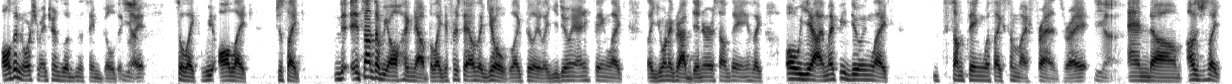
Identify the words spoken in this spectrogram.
all the Nordstrom interns lived in the same building, Yeah. right? So like we all like just like it's not that we all hanged out, but like the first day I was like, "Yo, like Billy, like you doing anything? Like like you want to grab dinner or something?" And he's like, "Oh yeah, I might be doing like something with like some of my friends, right?" yeah. and um, I was just like,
